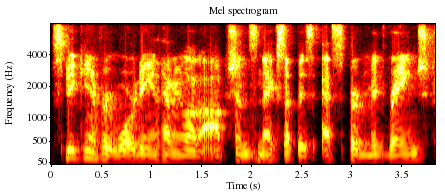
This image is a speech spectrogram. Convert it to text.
Speaking of rewarding and having a lot of options, next up is Esper mid range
